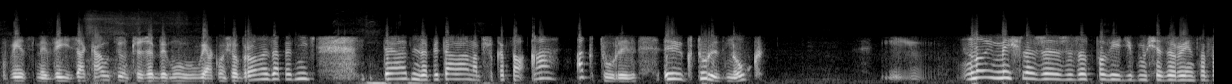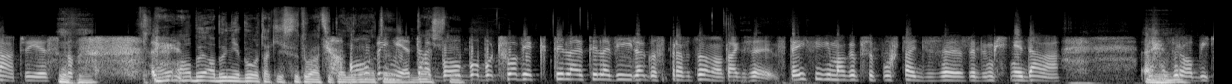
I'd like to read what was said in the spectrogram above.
powiedzmy wyjść za kaucją, czy żeby mu jakąś obronę zapewnić, to ja bym zapytała na przykład, no a, a który, y, który wnuk? No i myślę, że, że z odpowiedzi bym się zorientowała, czy jest to... O, oby, oby nie było takich sytuacji, pani Oby nie, tak, bo, bo, bo człowiek tyle, tyle wie, ile go sprawdzono, także w tej chwili mogę przypuszczać, że żebym się nie dała e, zrobić,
